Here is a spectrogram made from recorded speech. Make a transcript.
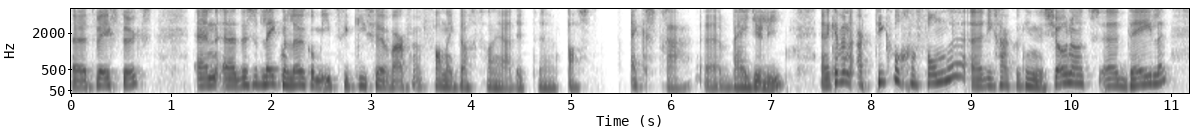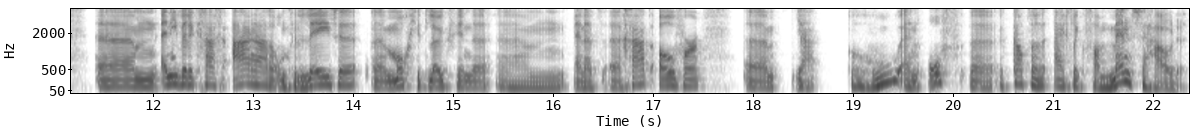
Eh, twee stuks. En eh, dus het leek me leuk om iets te kiezen waarvan ik dacht van... ja, dit eh, past extra bij jullie. En ik heb een artikel gevonden, die ga ik ook in de show notes delen. Ehm, en die wil ik graag aanraden om te lezen, mocht je het leuk vinden. Ehm, en het gaat over ehm, ja, hoe en of katten eigenlijk van mensen houden.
